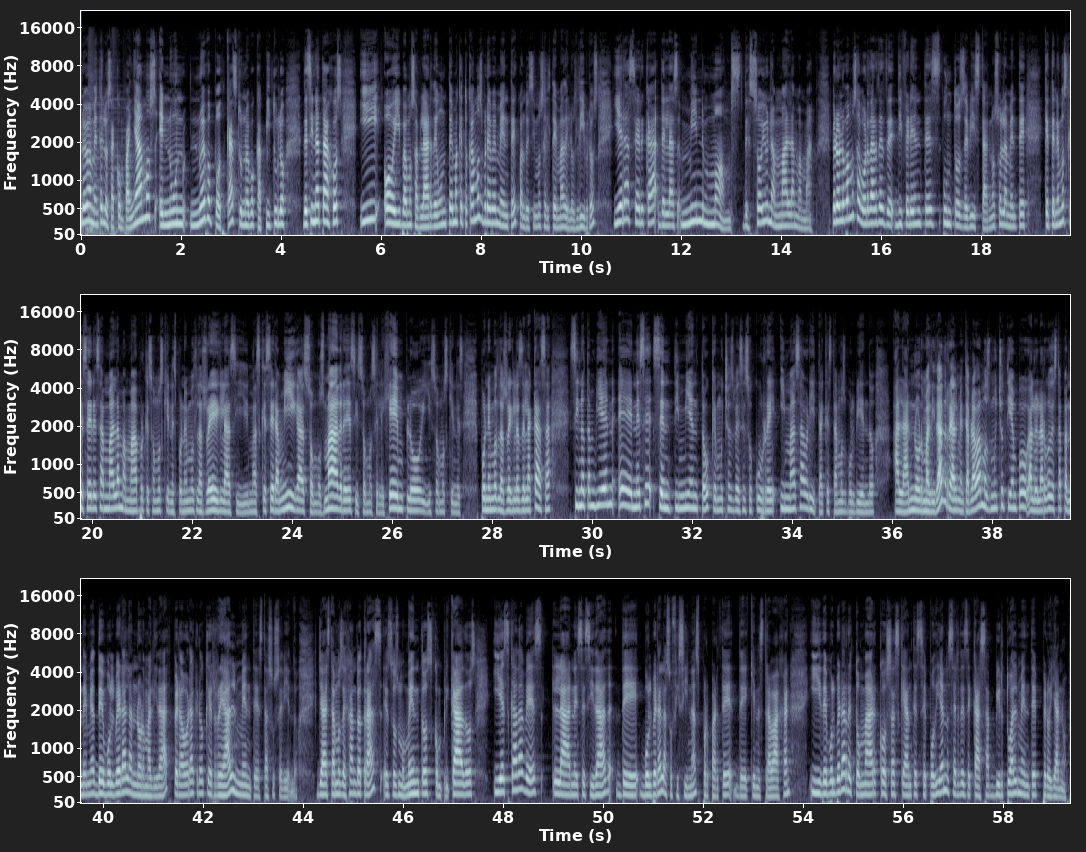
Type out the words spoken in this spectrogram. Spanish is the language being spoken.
Nuevamente los acompañamos en un nuevo podcast, un nuevo capítulo de Sin Atajos y hoy vamos a hablar de un tema que tocamos brevemente cuando hicimos el tema de los libros y era acerca de las mean moms, de soy una mala mamá. Pero lo vamos a abordar desde diferentes puntos de vista, no solamente que tenemos que ser esa mala mamá porque somos quienes ponemos las reglas y más que ser amigas, somos madres y somos el ejemplo y somos quienes ponemos las reglas de la casa, sino también eh, en ese sentimiento que muchas veces ocurre y más ahorita que estamos volviendo a la normalidad realmente. Hablábamos mucho tiempo a lo largo de esta pandemia de volver a la normalidad, pero ahora creo que realmente está sucediendo. Ya estamos dejando atrás esos momentos complicados y es cada vez la necesidad de volver a las oficinas por parte de quienes trabajan y de volver a retomar cosas que antes se podían hacer desde casa virtualmente, pero ya no.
